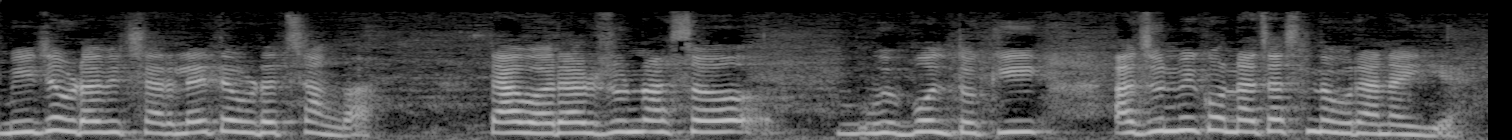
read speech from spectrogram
मी जेवढं विचारलं आहे तेवढंच सांगा. त्यावर अर्जुन असं बोलतो की अजून मी कोणाचाच नवरा नाही आहे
